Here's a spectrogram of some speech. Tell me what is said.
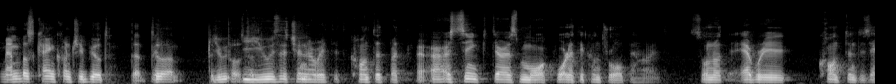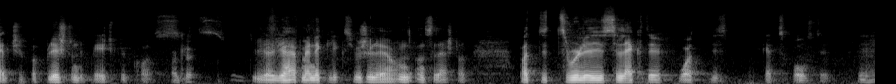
Members can contribute that to. you, user-generated content, but I think there's more quality control behind. So not every content is actually published on the page because okay. you, you, have many clicks usually on, on Slashdot, but it's really selective what is, gets posted. Mm-hmm.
